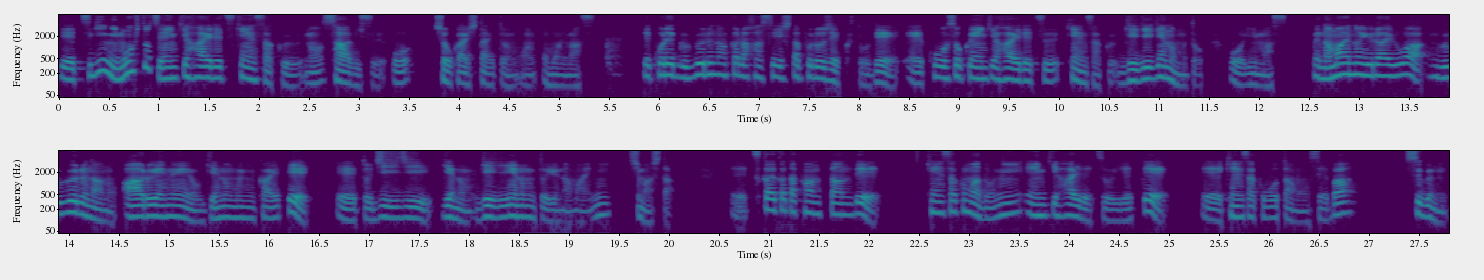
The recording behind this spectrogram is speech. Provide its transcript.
で次にもう一つ塩基配列検索のサービスを紹介したいと思います。でこれ Google ナから派生したプロジェクトで、えー、高速塩基配列検索ゲゲゲノムと言います。名前の由来は Google ナの RNA をゲノムに変えて、えーと、GG ゲノムゲゲゲノムという名前にしました。えー、使い方簡単で検索窓に塩基配列を入れて、えー、検索ボタンを押せばすぐに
